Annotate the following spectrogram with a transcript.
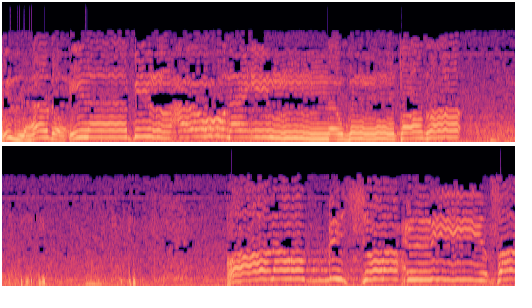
اذهب إلى فرعون إنه طغى. قال رب اشرح لي صدري.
